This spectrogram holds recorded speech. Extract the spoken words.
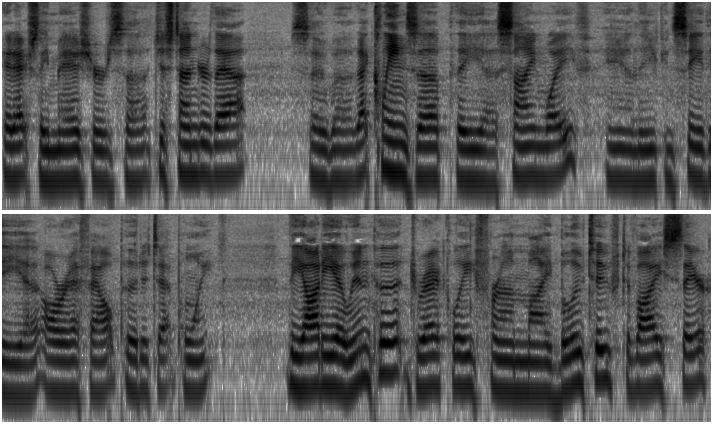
It actually measures uh, just under that. So uh, that cleans up the uh, sine wave, and you can see the uh, RF output at that point. The audio input directly from my Bluetooth device there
